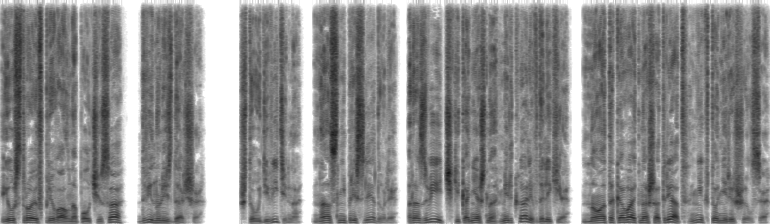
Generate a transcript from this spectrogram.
и, устроив привал на полчаса, двинулись дальше. Что удивительно, нас не преследовали. Разведчики, конечно, мелькали вдалеке, но атаковать наш отряд никто не решился.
